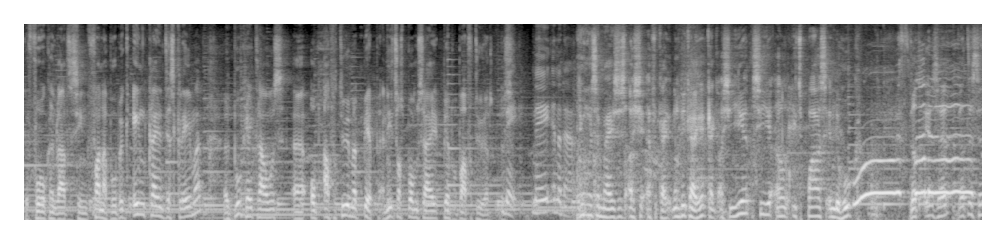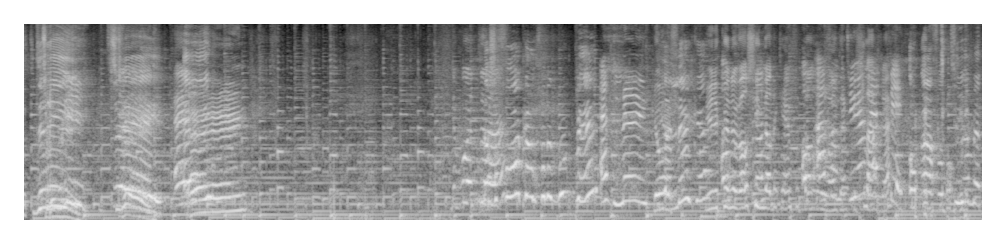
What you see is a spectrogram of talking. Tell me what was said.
de voorkant laten zien van het boek. Ik één kleine disclaimer. Het boek heet trouwens eh, Op avontuur met Pip. En niet zoals Pom zei, Pip op avontuur. Dus- Nee, nee, inderdaad. Jongens en meisjes, als je even kijkt, nog niet kijken. Kijk, als je hier zie je al iets paars in de hoek. Dat is het, dat is het. Drie, twee, één. Wordt... Dat is de voorkant van het boek, Pip. Echt leuk. Ja, leuk hè? Jullie kunnen wel zien dat ik hem Op vertand heb avontuur met geslagen. Pip. Op avontuur met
